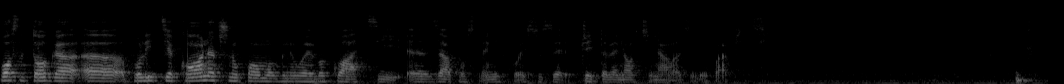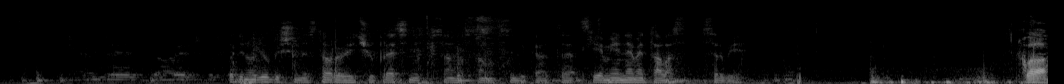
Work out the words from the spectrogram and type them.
posle toga e, policija konačno pomogne u evakuaciji e, zaposlenih koji su se čitave noći nalazili u fabrici. gospodinu Ljubiši Nestoroviću, predsjedniku samostalnog sindikata Hemije Nemetala Srbije. Hvala.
